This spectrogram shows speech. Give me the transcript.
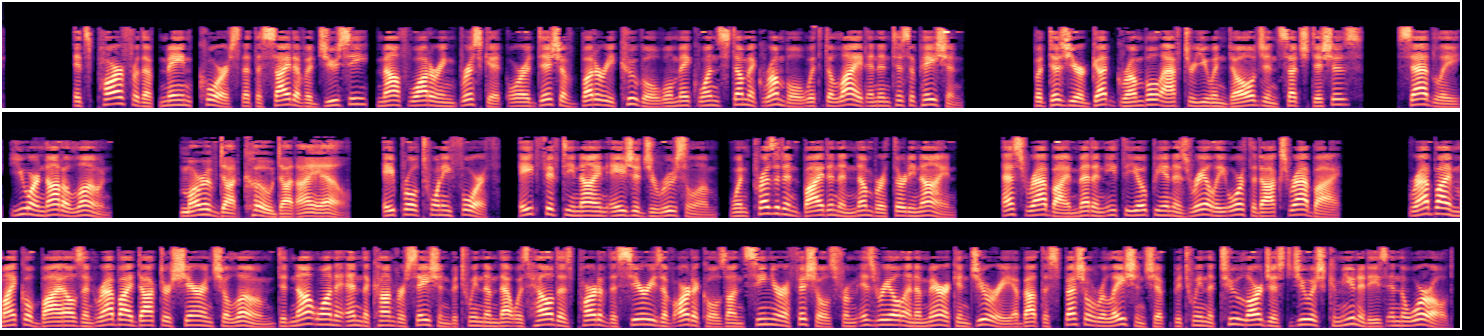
It's par for the main course that the sight of a juicy, mouth-watering brisket or a dish of buttery kugel will make one's stomach rumble with delight and anticipation. But does your gut grumble after you indulge in such dishes? Sadly, you are not alone. Maariv.co.il. April 24, 859 Asia Jerusalem, when President Biden and number 39, S. rabbi met an Ethiopian Israeli Orthodox rabbi. Rabbi Michael Biles and Rabbi Dr. Sharon Shalom did not want to end the conversation between them that was held as part of the series of articles on senior officials from Israel and American Jewry about the special relationship between the two largest Jewish communities in the world.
